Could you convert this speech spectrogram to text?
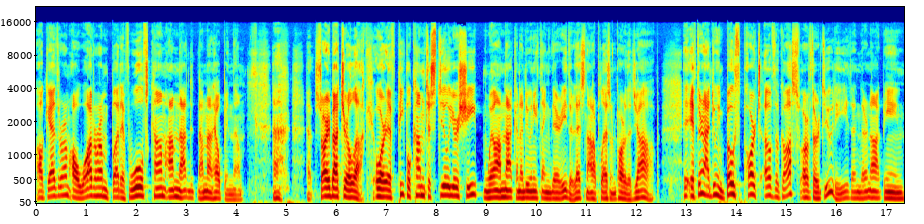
I'll gather them, I'll water them, but if wolves come, I'm not, I'm not helping them. Uh, Uh, sorry about your luck. Or if people come to steal your sheep, well, I'm not going to do anything there either. That's not a pleasant part of the job. If they're not doing both parts of the gospel of their duty, then they're not being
